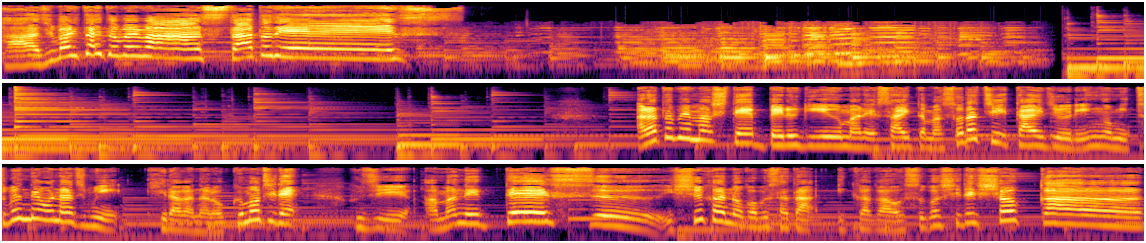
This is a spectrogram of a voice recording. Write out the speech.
始まりたいと思います。スタートです。改めまして、ベルギー生まれ埼玉育ち、体重リンゴ3つ分でおなじみ、ひらがな6文字で、藤井あまねです。一週間のご無沙汰、いかがお過ごしでしょうか？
